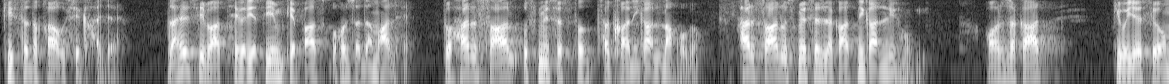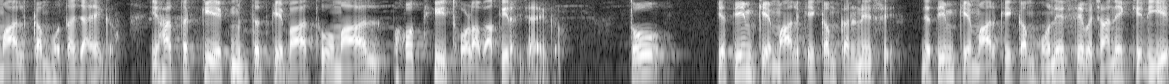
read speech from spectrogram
کہ صدقہ اسے کھا جائے۔ ظاہر سی بات ہے، اگر یتیم کے پاس بہت زیادہ مال ہے، تو ہر سال اس میں سے صدقہ نکالنا ہوگا۔ ہر سال اس میں سے زکوٰۃ نکالنی ہوگی۔ اور زکوٰۃ کی وجہ سے وہ مال کم ہوتا جائے گا۔ یہاں تک کہ ایک مدت کے بعد وہ مال بہت ہی تھوڑا باقی رہ جائے گا۔ تو یتیم کے مال کے کم کرنے سے، یتیم کے مال کے کم ہونے سے بچانے کے لیے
